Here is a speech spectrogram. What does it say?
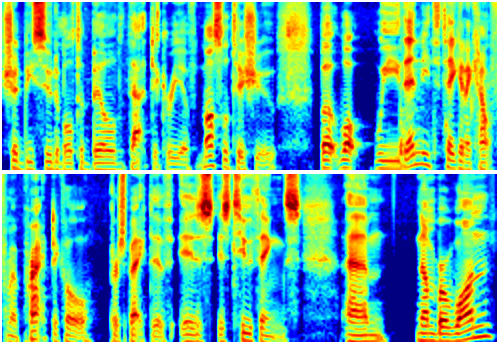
should be suitable to build that degree of muscle tissue. But what we then need to take into account from a practical perspective is is two things. Um, number one,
